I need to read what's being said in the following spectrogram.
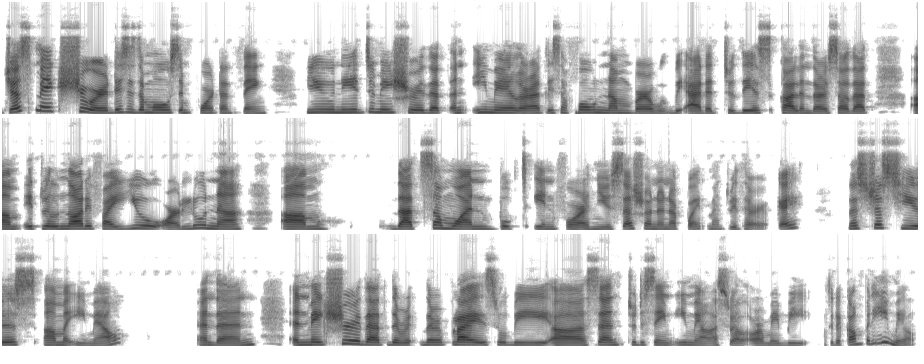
just make sure this is the most important thing you need to make sure that an email or at least a phone number will be added to this calendar so that um, it will notify you or luna um, that someone booked in for a new session and appointment with her okay? Let's just use uh, my email and then and make sure that the, re- the replies will be uh, sent to the same email as well or maybe to the company email.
